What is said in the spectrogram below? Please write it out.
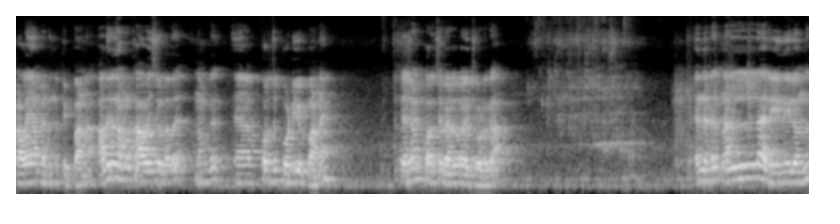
കളയാൻ പറ്റുന്ന ടിപ്പാണ് അതിന് നമുക്ക് ആവശ്യമുള്ളത് നമുക്ക് കുറച്ച് പൊടിയുപ്പാണ്. ശേഷം കുറച്ച് വെള്ളം ഒഴിച്ചു കൊടുക്കുക എന്നിട്ട് നല്ല രീതിയിലൊന്ന്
